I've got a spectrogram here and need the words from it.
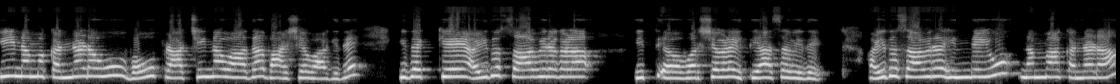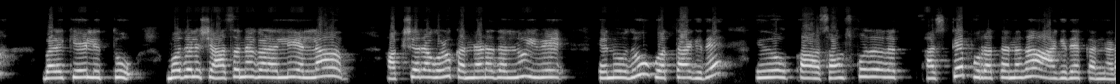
ಈ ನಮ್ಮ ಕನ್ನಡವು ಬಹು ಪ್ರಾಚೀನವಾದ ಭಾಷೆವಾಗಿದೆ ಇದಕ್ಕೆ ಐದು ಸಾವಿರಗಳ ಇತಿ ವರ್ಷಗಳ ಇತಿಹಾಸವಿದೆ. ಐದು ಸಾವಿರ ಹಿಂದೆಯೂ ನಮ್ಮ ಕನ್ನಡ ಬಳಕೆಯಲ್ಲಿತ್ತು. ಮೊದಲ ಶಾಸನಗಳಲ್ಲಿ ಎಲ್ಲ ಅಕ್ಷರಗಳು ಕನ್ನಡದಲ್ಲೂ ಇವೆ ಎನ್ನುವುದು ಗೊತ್ತಾಗಿದೆ. ಇದು ಸಂಸ್ಕೃತದ ಅಷ್ಟೇ ಪುರಾತನದ ಆಗಿದೆ ಕನ್ನಡ.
